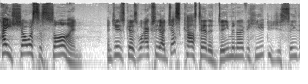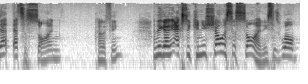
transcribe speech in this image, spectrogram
Hey, show us a sign. And Jesus goes, Well, actually, I just cast out a demon over here. Did you see that? That's a sign, kind of thing. And they're going, Actually, can you show us a sign? He says, Well,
